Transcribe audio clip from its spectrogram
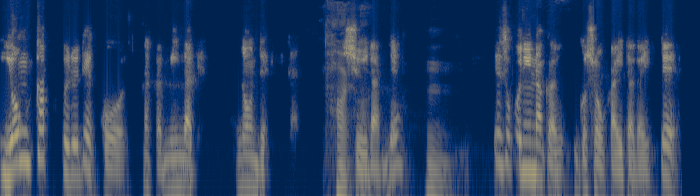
4カップルでこう、なんかみんなで飲んでるみたいはい。な集団で、うん。で、そこになんかご紹介いただいて、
